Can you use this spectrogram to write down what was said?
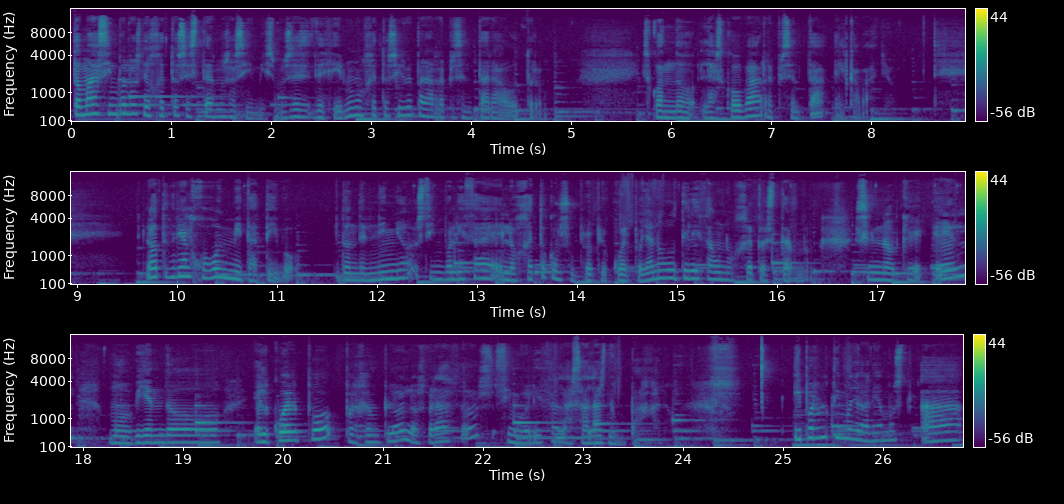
Toma símbolos de objetos externos a sí mismos, es decir, un objeto sirve para representar a otro. Es cuando la escoba representa el caballo. Luego tendría el juego imitativo, donde el niño simboliza el objeto con su propio cuerpo. Ya no utiliza un objeto externo, sino que él, moviendo el cuerpo, por ejemplo, los brazos, simboliza las alas de un pájaro. Y por último llegaríamos a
